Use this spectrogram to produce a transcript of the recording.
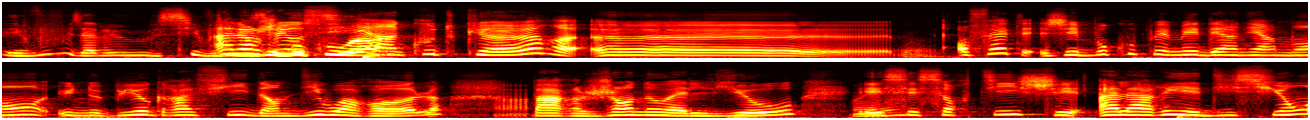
Et vous, vous avez aussi... Vous Alors j'ai aussi hein un coup de cœur. euh, en fait, j'ai beaucoup aimé dernièrement une biographie d'Andy Warhol Ah. par Jean-Noël Liot Ouais. et c'est sorti chez Alary Éditions.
